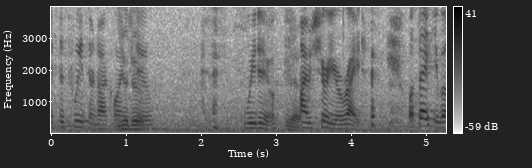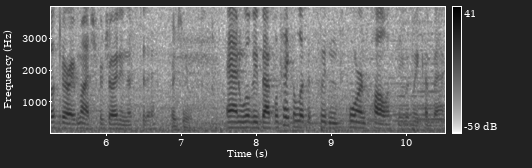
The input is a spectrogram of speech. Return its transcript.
if the Swedes are not going You to. we do. Yes. I'm sure you're right. well, thank you both very much for joining us today. Thank you. And we'll be back. We'll take a look at Sweden's foreign policy when we come back.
